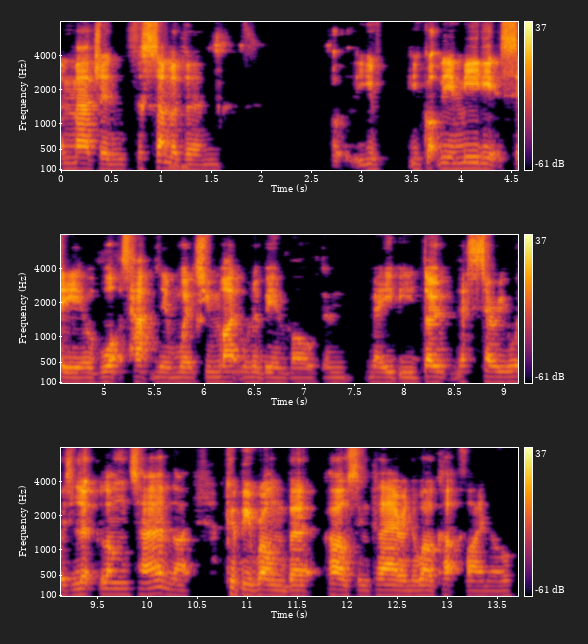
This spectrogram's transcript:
imagine for some of them, you've you've got the immediacy of what's happening, which you might want to be involved, and maybe don't necessarily always look long term. Like, could be wrong, but Kyle Sinckler in the World Cup final,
